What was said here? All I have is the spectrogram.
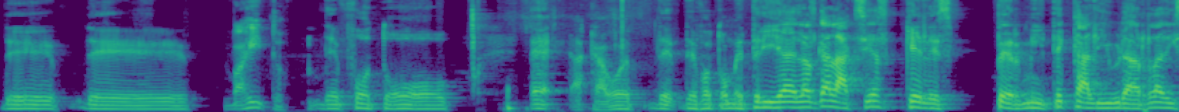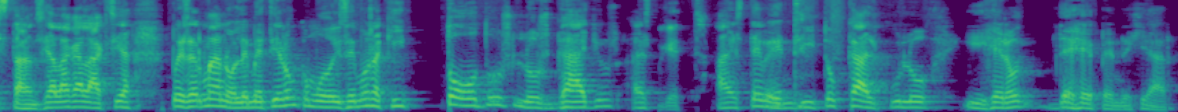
de, de... Bajito. De foto... Eh, acabo de, de, fotometría de las galaxias que les permite calibrar la distancia a la galaxia. Pues hermano, le metieron, como decimos aquí, todos los gallos a este, a este bendito cálculo y dijeron, deje pendejear.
